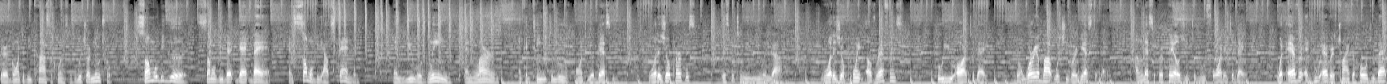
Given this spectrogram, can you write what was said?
there are going to be consequences which are neutral. Some will be good, some will be bad, and some will be outstanding. And you will glean and learn and continue to move onto your destiny. What is your purpose? It's between you and God. What is your point of reference? Who you are today. Don't worry about what you were yesterday unless it propels you to move forward in today. Whatever and whoever is trying to hold you back,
